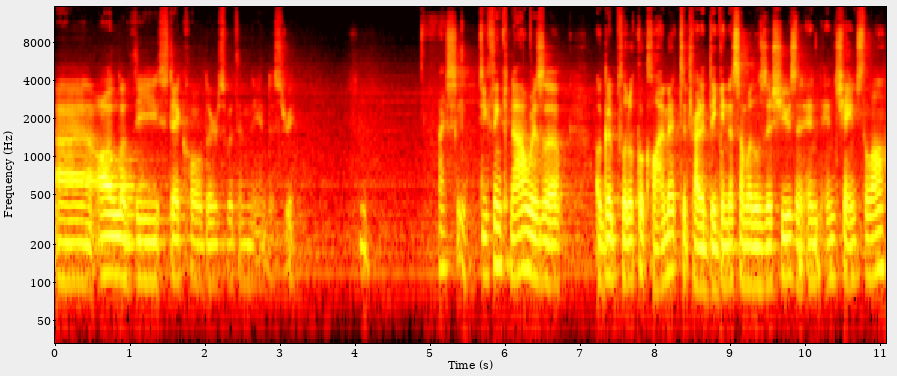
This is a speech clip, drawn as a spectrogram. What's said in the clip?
uh, all of the stakeholders within the industry. I see. Do you think now is a, a good political climate to try to dig into some of those issues and, and, and change the law?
